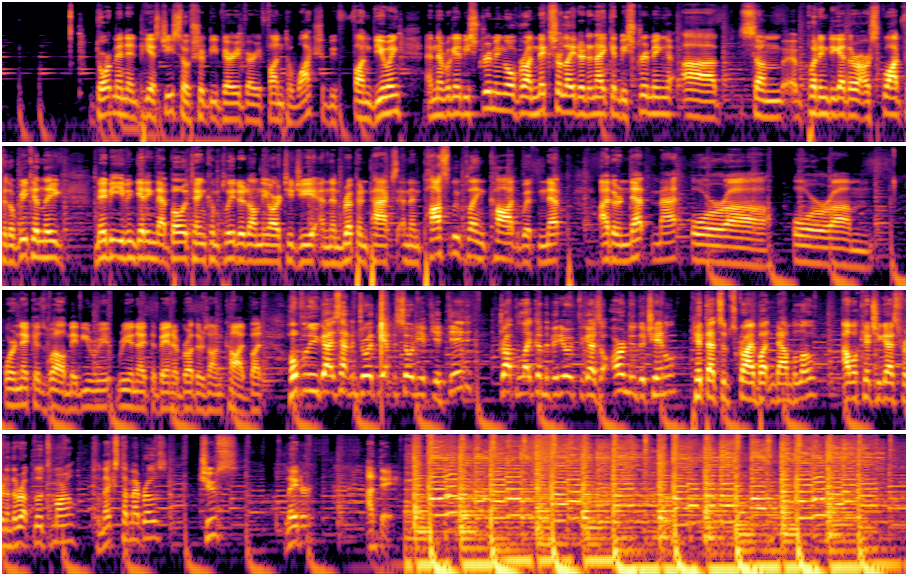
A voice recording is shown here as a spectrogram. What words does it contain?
Dortmund and PSG, so should be very, very fun to watch. Should be fun viewing. And then we're going to be streaming over on Mixer later tonight. Going to be streaming uh, some, uh, putting together our squad for the weekend league. Maybe even getting that Boateng completed on the RTG, and then ripping packs, and then possibly playing COD with Nep, either Nep, Matt, or uh, or um, or Nick as well. Maybe re- reunite the band of brothers on COD. But hopefully you guys have enjoyed the episode. If you did, drop a like on the video. If you guys are new to the channel, hit that subscribe button down below. I will catch you guys for another upload tomorrow. Till next time, my bros. Choose. Later. Ade.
